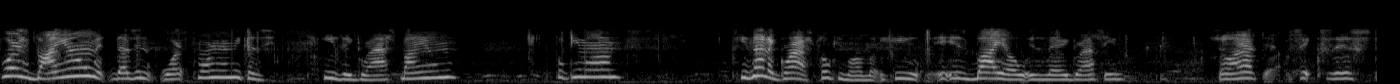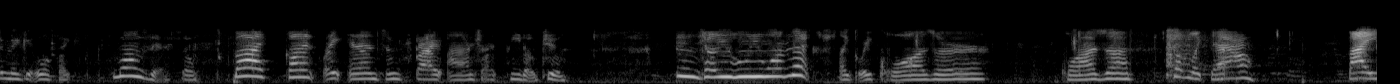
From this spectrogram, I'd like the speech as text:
For his biome, it doesn't work for him because he's a grass biome Pokemon. He's not a grass Pokemon, but he his bio is very grassy. So I have to fix this to make it look like he belongs there. So Bye. Comment, rate, and subscribe on Sharkpedo too. And tell you who you want next. Like Rayquaza, Quaza, something like that. Bye.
